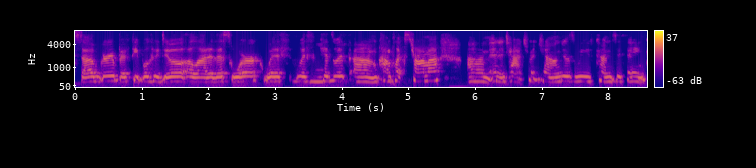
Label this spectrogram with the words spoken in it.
subgroup of people who do a lot of this work with with mm-hmm. kids with um, complex trauma um, and attachment challenges, we've come to think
